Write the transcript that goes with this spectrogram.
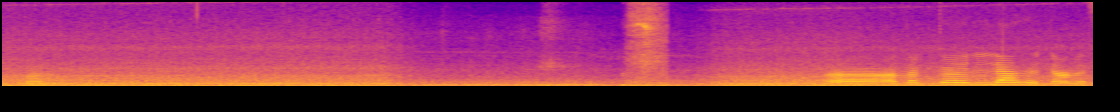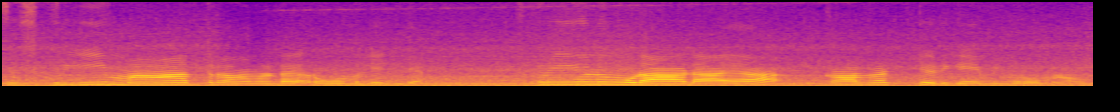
അപ്പം ആ, അതൊക്കെ എല്ലാം സെറ്റാണ്. പക്ഷെ സ്ക്രീൻ മാത്രം നമ്മുടെ റൂമിലില്ല. സ്ക്രീനും കൂടെ ആഡായ കറക്റ്റ് ഒരു ഗെയിമിംഗ് റൂമാവും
